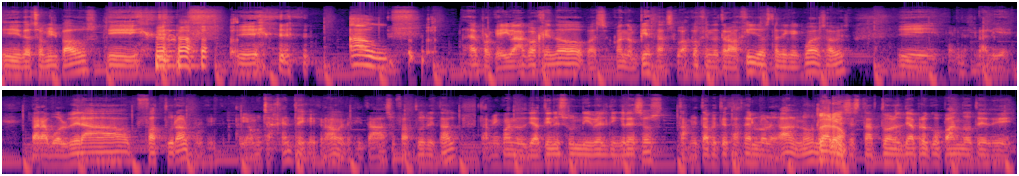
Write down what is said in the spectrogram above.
Y de 8.000 pavos. Y. y- Au. Porque iba cogiendo, pues cuando empiezas, vas cogiendo trabajillos, tal y que cual, ¿sabes? Y pues la lié. Para volver a facturar, porque había mucha gente que, claro, necesitaba su factura y tal. También cuando ya tienes un nivel de ingresos, también te apetece hacerlo legal, ¿no? No Claro. quieres estar todo el día preocupándote de,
